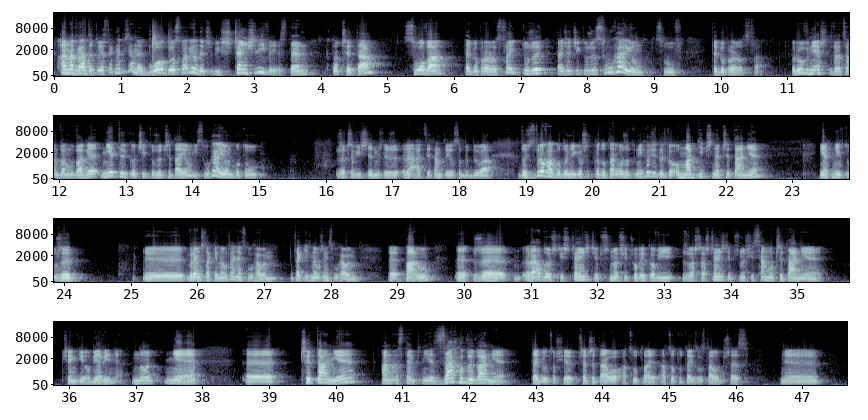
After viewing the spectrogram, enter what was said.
A naprawdę tu jest tak napisane, błogosławiony, czyli szczęśliwy jest ten, kto czyta słowa tego proroctwa i którzy, także ci, którzy słuchają słów tego proroctwa. Również zwracam Wam uwagę, nie tylko ci, którzy czytają i słuchają, bo tu rzeczywiście myślę, że reakcja tamtej osoby była dość zdrowa, bo do niego szybko dotarło, że tu nie chodzi tylko o magiczne czytanie, jak niektórzy, yy, wręcz takie nauczania słuchałem, takich nauczeń słuchałem yy, paru, yy, że radość i szczęście przynosi człowiekowi, zwłaszcza szczęście przynosi samo czytanie Księgi Objawienia? No nie. E, czytanie, a następnie zachowywanie tego, co się przeczytało, a, tutaj, a co tutaj zostało przez e,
